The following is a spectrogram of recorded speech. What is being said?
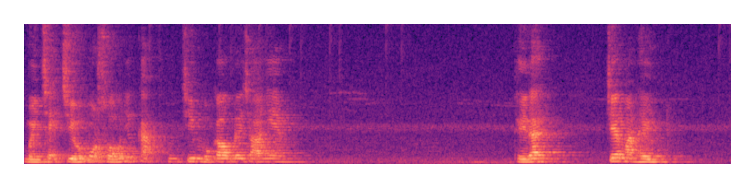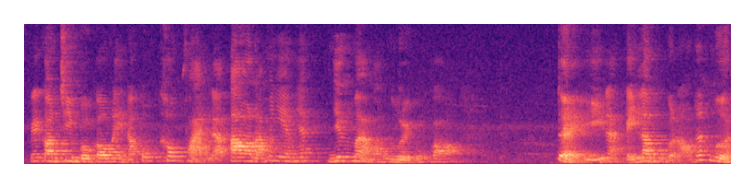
Mình sẽ chiếu một số những cặp chim bồ câu đây cho anh em. Thì đây trên màn hình cái con chim bồ câu này nó cũng không phải là to lắm anh em nhé. Nhưng mà mọi người cũng có để ý là cái lông của nó rất mượt.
